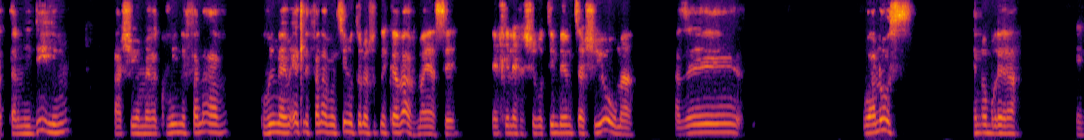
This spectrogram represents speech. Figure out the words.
התלמידים, רש"י אומר, הקבועים לפניו, קובעים להם עת לפניו ומוציאים אותו לרשות נקביו, מה יעשה? איך ילך לשירותים באמצע השיעור? מה? אז אה, הוא אנוס, אין לו ברירה. כן.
